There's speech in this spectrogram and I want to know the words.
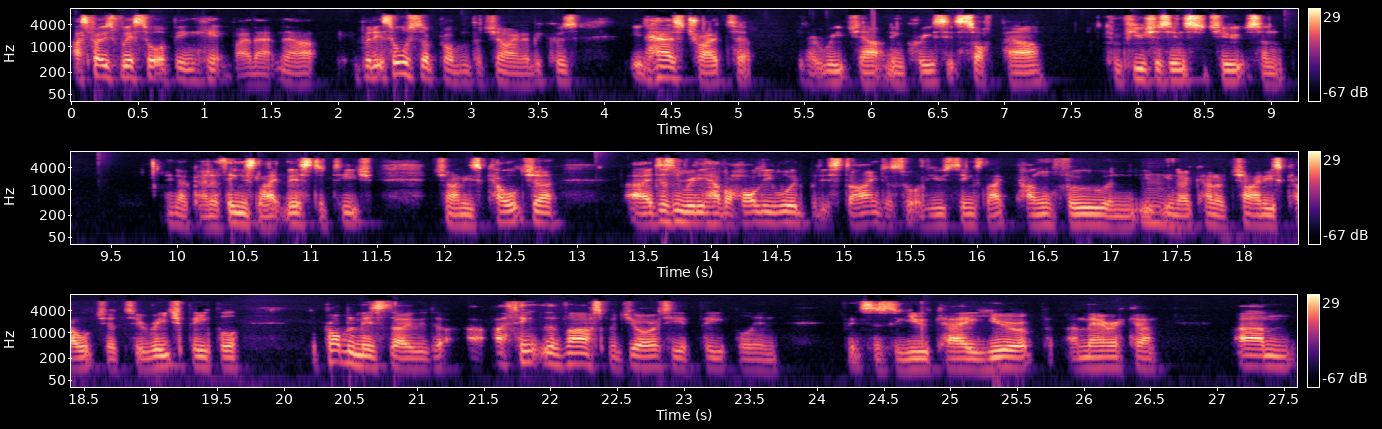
I suppose we're sort of being hit by that now. But it's also a problem for China because it has tried to you know, reach out and increase its soft power. Confucius Institutes and you know, kind of things like this to teach Chinese culture. Uh, it doesn't really have a Hollywood, but it's starting to sort of use things like kung fu and mm. you know, kind of Chinese culture to reach people. The problem is, though, that I think the vast majority of people in, for instance, the UK, Europe, America, um,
